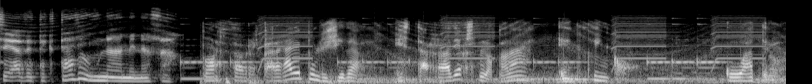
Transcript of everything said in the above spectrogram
Se ha detectado una amenaza. Por sobrecarga de publicidad, esta radio explotará en 5, 4,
